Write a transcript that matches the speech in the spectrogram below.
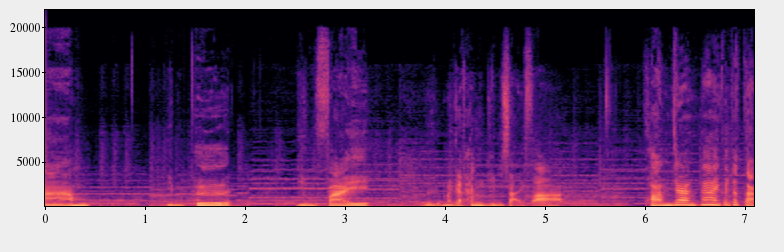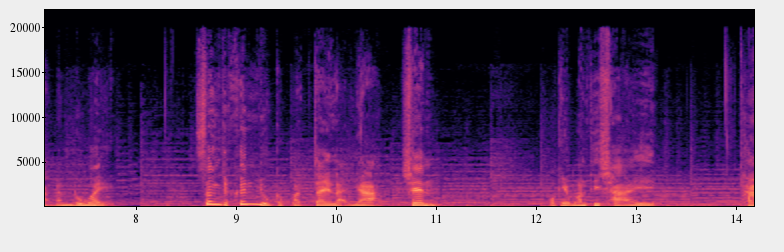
น้ำ ยิมพืช ยิมไฟ หรือแม้กระทั่งยิมสายฟ้า ความยากง่ายก็จะต่างกันด้วย ซึ่งจะขึ้นอยู่กับปัจจัยหลายอย่าง เช่น โปเกมอนที่ใช้ ท่า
